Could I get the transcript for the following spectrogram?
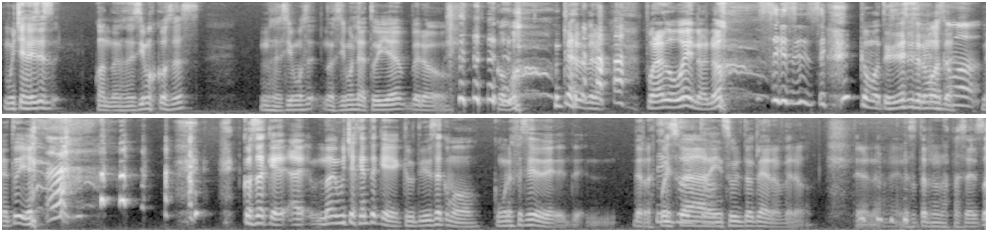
Muchas veces cuando nos decimos cosas, nos decimos, nos decimos la tuya, pero como, claro, pero por algo bueno, ¿no? Sí, sí, sí. Como existencia es hermosa, Como- la tuya. Cosa que eh, no hay mucha gente que, que lo utiliza como, como una especie de, de- de respuesta, insulto. de insulto, claro, pero, pero no, a nosotros no nos pasa eso.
